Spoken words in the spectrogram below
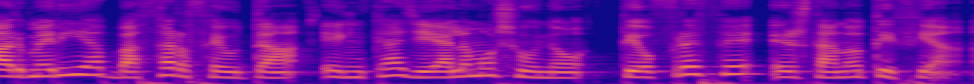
Armería Bazar Ceuta, en calle Álamos 1, te ofrece esta noticia.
